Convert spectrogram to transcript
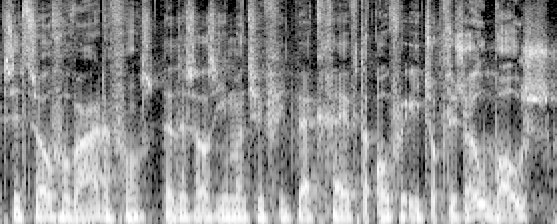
zit zoveel waardevols. Dus als iemand je feedback geeft over iets, of je is heel boos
